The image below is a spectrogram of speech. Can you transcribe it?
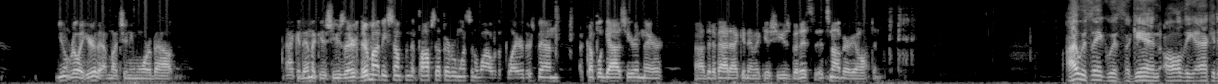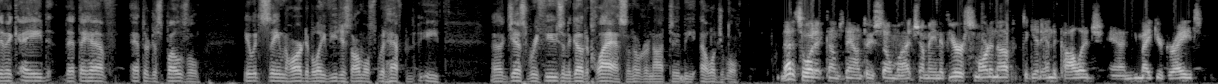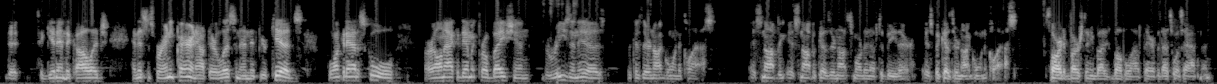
you don't really hear that much anymore about academic issues. There there might be something that pops up every once in a while with a player. There's been a couple of guys here and there uh, that have had academic issues, but it's it's not very often. I would think with again all the academic aid that they have at their disposal, it would seem hard to believe you just almost would have to be uh, just refusing to go to class in order not to be eligible. That is what it comes down to so much. I mean, if you're smart enough to get into college and you make your grades that to get into college, and this is for any parent out there listening, if your kids flunking out of school or on academic probation, the reason is because they're not going to class. It's not. It's not because they're not smart enough to be there. It's because they're not going to class. Sorry to burst anybody's bubble out there, but that's what's happening.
